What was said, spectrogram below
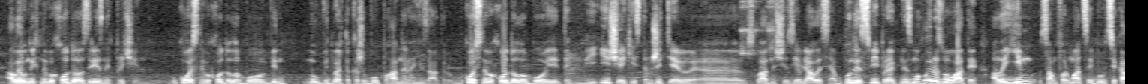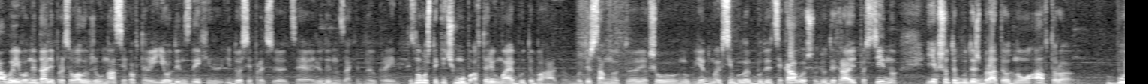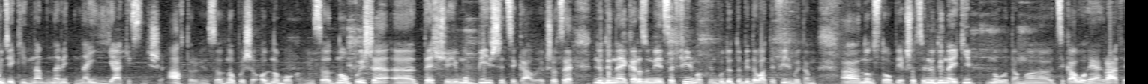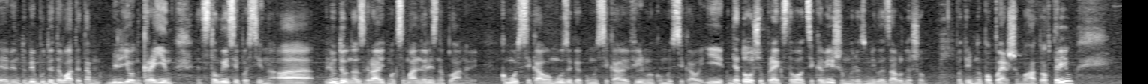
але у них не виходило з різних причин. У когось не виходило, бо він. Ну, відверто кажу, був поганий організатор. Когось не виходило, бо і, так, інші якісь там життєві е, складнощі з'являлися. Вони свій проект не змогли розвивати, але їм сам формат цей був цікавий, і вони далі працювали вже у нас як автори. І один з них і, досі працює. Це людина з західної України. Знову ж таки, чому б авторів має бути багато? Бо ти ж сам, ну от, якщо ну я думаю, всім було буде цікаво, що люди грають постійно. І якщо ти будеш брати одного автора, будь-який нав- навіть найякісніший автор, він все одно пише однобоко. Він все одно пише е, те, що йому більше цікаво. Якщо це людина, яка розуміється в фільмах, він буде тобі давати фільми там е, нон-стоп. Якщо це людина, якій ну там е, цікава географія, він тобі буде давати там мільйон країн, столиці постійно. А люди у нас грають максимально різнопланові. Комусь цікава музика, комусь цікаві фільми, комусь цікаво. І для того, щоб проект ставав цікавішим, ми розуміли завжди, що потрібно, по-перше, багато авторів.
